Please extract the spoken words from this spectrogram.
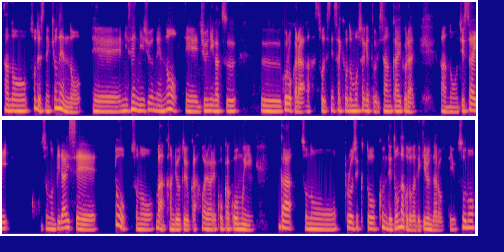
あの、そうですね、去年の、えー2020年の、えー12月頃から、そうですね、先ほど申し上げた通り3回くらい、あの、実際、その美大生と、その、まあ、官僚というか、我々国家公務員が、その、プロジェクトを組んでどんなことができるんだろうっていう、その、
